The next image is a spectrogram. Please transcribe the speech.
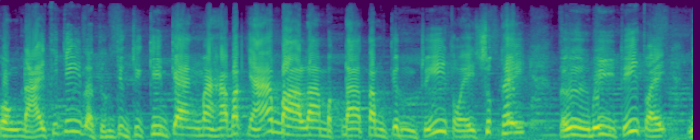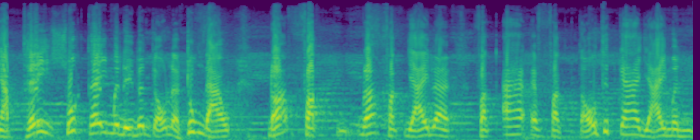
Còn đại thế chí là tượng trưng cho kim cang ma ha bát nhã, ba la mật đa, tâm kinh trí tuệ xuất thế. Từ bi trí tuệ, nhập thế xuất thế mới đi đến chỗ là trung đạo. Đó, phật đó, phật dạy là phật a, phật tổ thích ca dạy mình,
